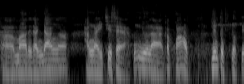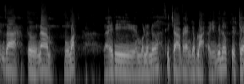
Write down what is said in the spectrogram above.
à, mà thầy Thành đang à, hàng ngày chia sẻ cũng như là các khóa học liên tục được diễn ra từ Nam vô Bắc. Đấy, thì một lần nữa, xin chào và hẹn gặp lại ở những video tiếp theo.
